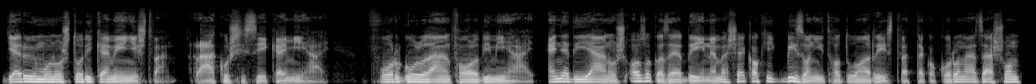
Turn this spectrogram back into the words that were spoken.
Gyerő Monostori Kemény István, Rákosi Székely Mihály, Forgollán Falvi Mihály, Enyedi János azok az erdélyi nemesek, akik bizonyíthatóan részt vettek a koronázáson,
